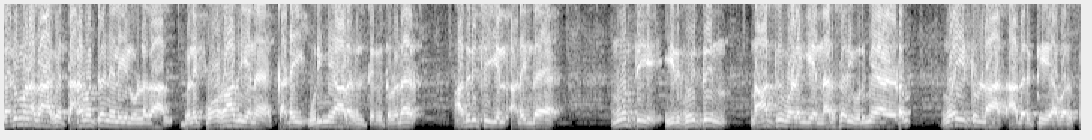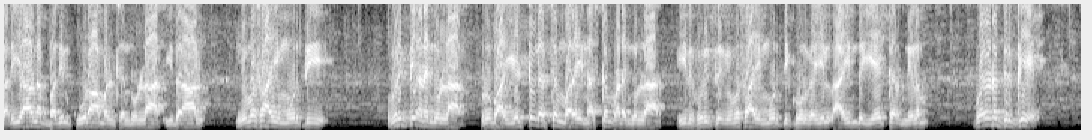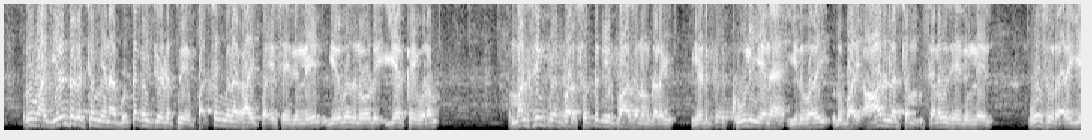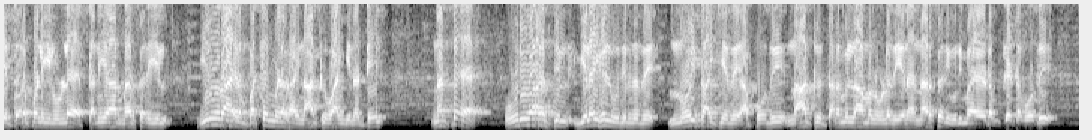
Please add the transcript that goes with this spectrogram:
தருமனதாக தரமற்ற நிலையில் உள்ளதால் விலை போகாது என கடை உரிமையாளர்கள் தெரிவித்துள்ளனர். அதிர்ச்சியில் அடைந்த மூர்த்தி இது குறித்து நாற்று வழங்கிய நர்சரி உரிமையாளரிடம் முறையிட்டுள்ளார். அதற்கு அவர் சரியான பதில் கூறாமல் சென்றுள்ளார். இதனால் விவசாயி மூர்த்தி விருத்தி அடைந்துள்ளார். ரூபாய் எட்டு லட்சம் வரை நஷ்டம் அடைந்துள்ளார். இது குறித்து விவசாயி மூர்த்தி கூறுகையில் ஐந்து ஏக்கர் நிலம் வருடத்திற்கு ரூபாய் இரண்டு லட்சம் என குத்தகைக்கு எடுத்து பச்சை மிளகாய் பயிர் செய்துள்ளேன். இருபது லோடு இயற்கை உரம் மல்சிங் பேப்பர் சொட்டு நீர் பாசனங்களை எடுக்க கூலி என இதுவரை ரூபாய் ஆறு லட்சம் செலவு செய்துள்ளேன். ஓசூர் அருகே தொரப்பள்ளியில் உள்ள தனியார் நர்சரியில் இருபதாயிரம் பச்சை மிளகாய் நாற்று வாங்கி நட்டேன். நட்ட ஒரு வாரத்தில் இலைகள் உதிர்ந்தது நோய் தாக்கியது. அப்போது நாற்று தரமில்லாமல் உள்ளது என நர்சரி உரிமையாளரிடம் கேட்டபோது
